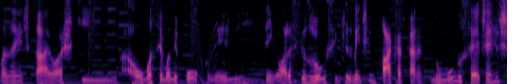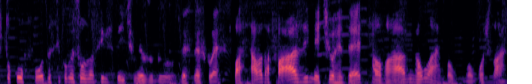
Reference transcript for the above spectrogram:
mas a gente tá, eu acho que há uma semana e pouco nele. e Tem horas que o jogo simplesmente empaca, cara. No mundo 7 a gente tocou foda-se e começou a usar save state mesmo do, do SNES Classic. Passava da fase, metia o reset, salvava e vamos lá, vamos, vamos continuar.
